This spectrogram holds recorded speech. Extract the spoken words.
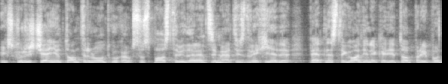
iskorišćenja u tom trenutku, kako se uspostavi da recimo, eto, iz 2015. godine, kad je to prvi put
